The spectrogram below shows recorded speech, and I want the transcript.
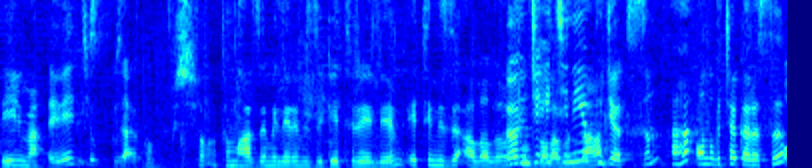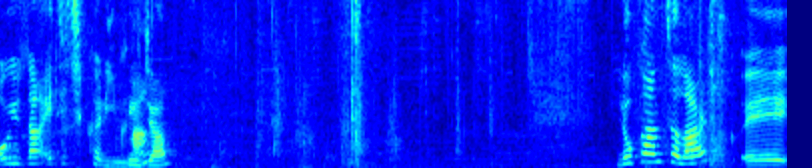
Değil mi? Evet, çok güzel kokmuş. Salata malzemelerimizi getirelim. Etimizi alalım Önce buzdolabından. etini yapacaksın. Aha, onu bıçak arası O yüzden eti çıkarayım ben. kıyacağım. Lokantalar e,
